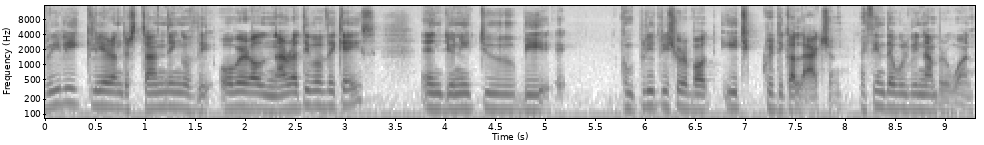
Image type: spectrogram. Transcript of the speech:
really clear understanding of the overall narrative of the case, and you need to be completely sure about each critical action. I think that will be number one.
